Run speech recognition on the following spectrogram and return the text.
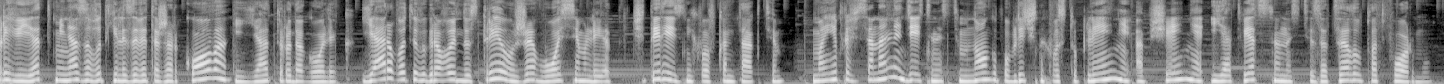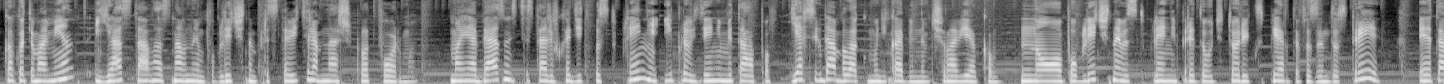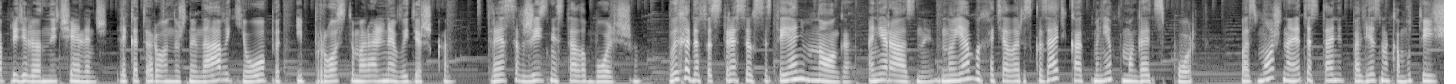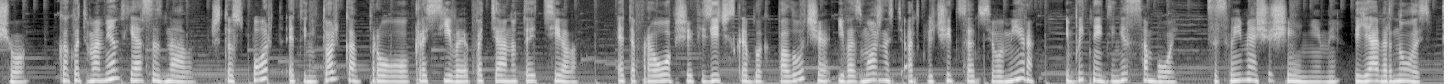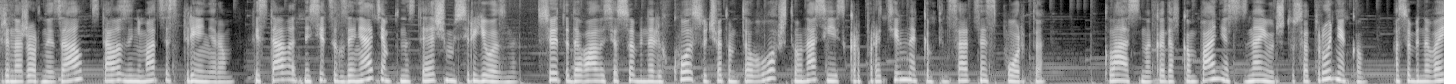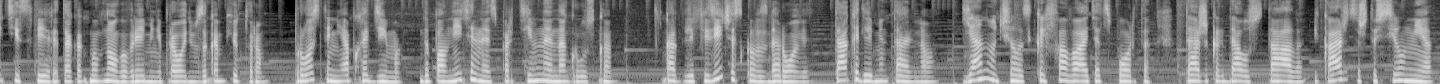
Привет, меня зовут Елизавета Жаркова, и я трудоголик. Я работаю в игровой индустрии уже 8 лет, 4 из них во ВКонтакте. В моей профессиональной деятельности много публичных выступлений, общения и ответственности за целую платформу. В какой-то момент я стала основным публичным представителем нашей платформы мои обязанности стали входить в выступления и проведение метапов. Я всегда была коммуникабельным человеком, но публичные выступления перед аудиторией экспертов из индустрии — это определенный челлендж, для которого нужны навыки, опыт и просто моральная выдержка. Стресса в жизни стало больше. Выходов из стрессовых состояний много, они разные, но я бы хотела рассказать, как мне помогает спорт. Возможно, это станет полезно кому-то еще. В какой-то момент я осознала, что спорт — это не только про красивое, подтянутое тело, это про общее физическое благополучие и возможность отключиться от всего мира и быть наедине с собой, со своими ощущениями. Я вернулась в тренажерный зал, стала заниматься с тренером и стала относиться к занятиям по-настоящему серьезно. Все это давалось особенно легко с учетом того, что у нас есть корпоративная компенсация спорта. Классно, когда в компании осознают, что сотрудникам особенно в IT-сфере, так как мы много времени проводим за компьютером, просто необходима дополнительная спортивная нагрузка, как для физического здоровья, так и для ментального. Я научилась кайфовать от спорта, даже когда устала и кажется, что сил нет.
